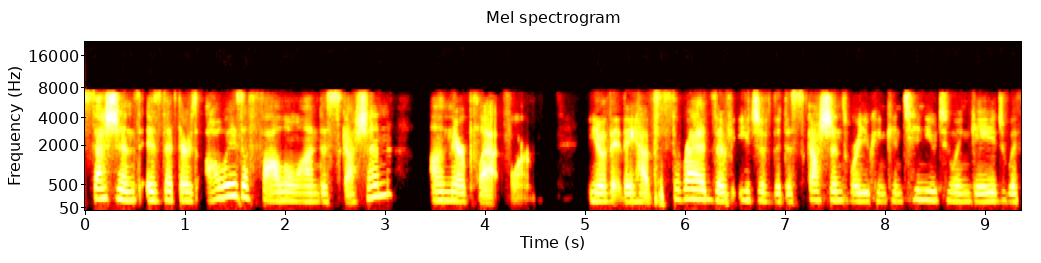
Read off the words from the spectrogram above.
sessions is that there's always a follow-on discussion on their platform you know, they, they have threads of each of the discussions where you can continue to engage with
